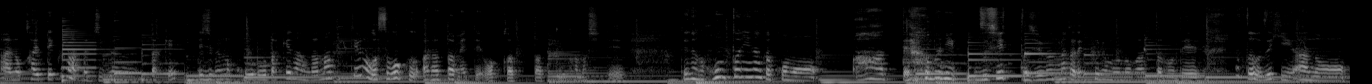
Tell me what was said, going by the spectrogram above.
あの変えていくのはやっぱ自分だけで自分の行動だけなんだなっていうのがすごく改めて分かったっていう話で。でなんか本当になんかこのああって本当にずしっと自分の中で来るものがあったのでちょっとぜひあの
